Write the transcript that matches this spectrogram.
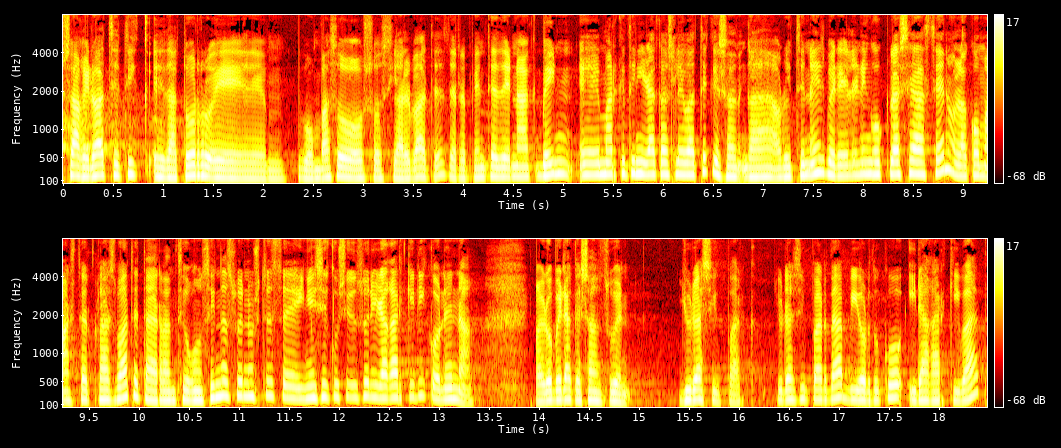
osea, gero atzetik eh, dator eh, bombazo sozial bat, ez? De repente denak, behin eh, marketing irakasle batek, esan, ga, horitzen naiz, bere lehenengo klasea zen, olako masterclass bat, eta errantzigun zein da zuen ustez, eh, inoiz ikusi duzuen iragarkirik onena. Gero berak esan zuen, Jurassic Park. Jurassic Park da bi orduko iragarki bat.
